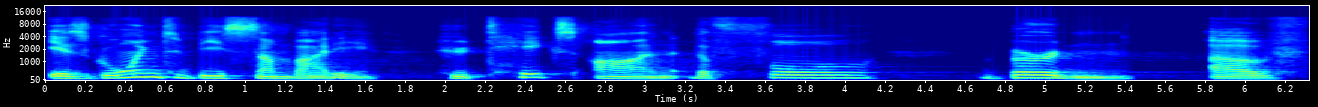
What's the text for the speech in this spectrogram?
is going to be somebody who takes on the full burden of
